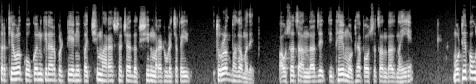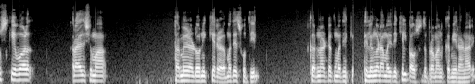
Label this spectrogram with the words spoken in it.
तर केवळ कोकण किनारपट्टी आणि पश्चिम महाराष्ट्राच्या दक्षिण मराठवाड्याच्या काही तुरळक भागामध्ये पावसाचा अंदाज आहे. तिथे मोठ्या पावसाचा अंदाज नाही आहे मोठे पाऊस केवळ रायलसीमा तामिळनाडू आणि केरळमध्येच होतील. कर्नाटकमध्ये तेलंगणामध्ये देखील पावसाचं प्रमाण कमी राहणार आहे.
